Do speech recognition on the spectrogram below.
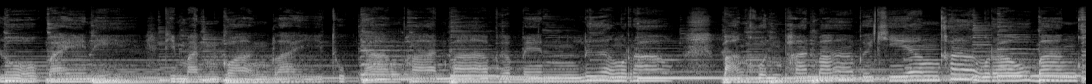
โลกใบนี้ที่มันกว้างไกลทุกอย่างผ่านมาเพื่อเป็นเรื่องราวบางคนผ่านมาเพื่อเคียงข้างเรา บางค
